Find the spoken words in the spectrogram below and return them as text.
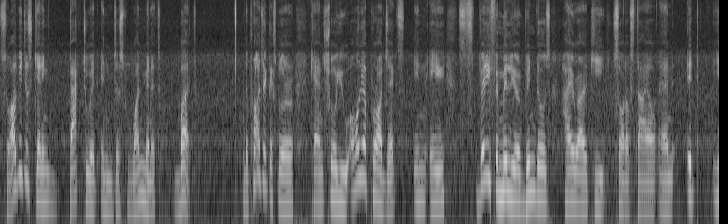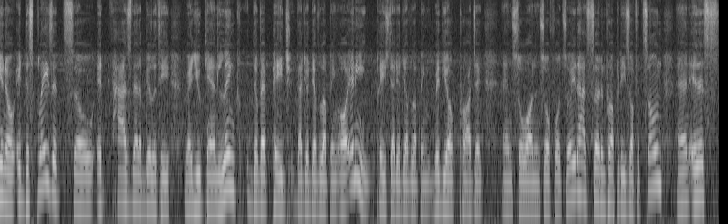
So I'll be just getting back to it in just one minute but the project explorer can show you all your projects in a very familiar windows hierarchy sort of style and it you know it displays it so it has that ability where you can link the web page that you're developing or any page that you're developing with your project and so on and so forth. So it has certain properties of its own and it is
